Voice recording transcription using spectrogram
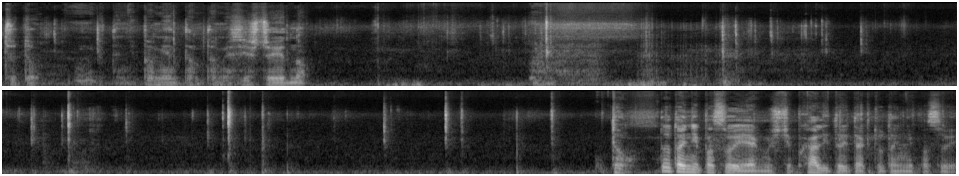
Czy nigdy nie pamiętam, tam jest jeszcze jedno. Tu, tutaj nie pasuje, jakbyście pchali, to i tak tutaj nie pasuje.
